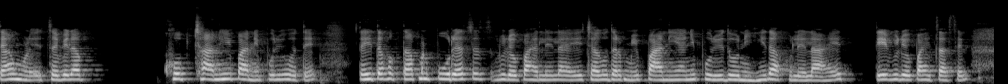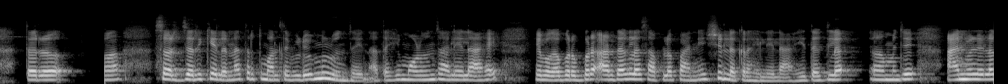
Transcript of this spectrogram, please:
त्यामुळे चवीला खूप छान ही पाणीपुरी होते. तर इथं फक्त आपण पुऱ्याचाच व्हिडिओ पाहिलेला आहे. याच्या अगोदर मी पाणी आणि पुरी दोन्हीही दाखवलेलं आहे. ते व्हिडिओ पाहायचा असेल तर सर्च जरी केलं ना तर तुम्हाला ते व्हिडिओ मिळून जाईल. आता हे मळून झालेलं आहे. हे बघा बरोबर अर्धा ग्लास आपलं पाणी शिल्लक राहिलेलं आहे. तर ग्ला म्हणजे ऐनवेळेला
